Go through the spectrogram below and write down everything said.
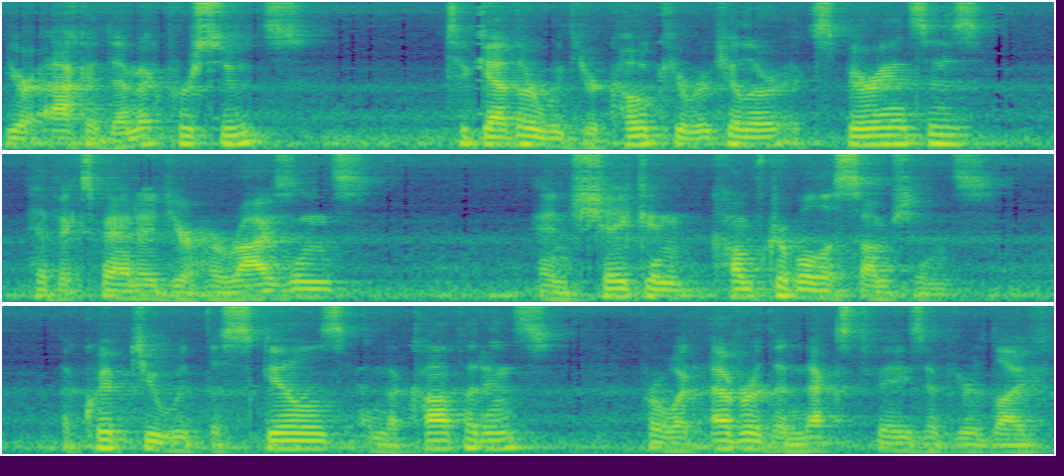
Your academic pursuits, together with your co-curricular experiences, have expanded your horizons and shaken comfortable assumptions, equipped you with the skills and the confidence for whatever the next phase of your life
